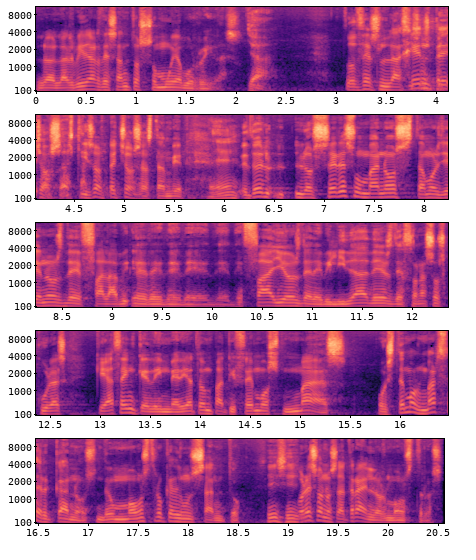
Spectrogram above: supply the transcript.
La- las vidas de santos son muy aburridas. Entonces la gente sospechosas y sospechosas también. ¿Eh? Entonces los seres humanos estamos llenos de, fala- eh, de fallos, de debilidades, de zonas oscuras que hacen que de inmediato empaticemos más o estemos más cercanos de un monstruo que de un santo. Sí, sí. Por eso nos atraen los monstruos.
